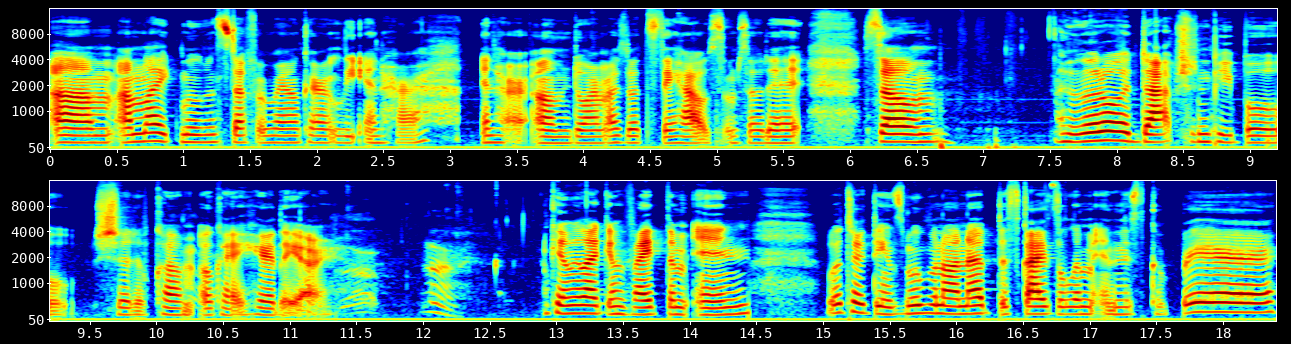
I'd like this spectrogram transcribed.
Um, I'm like moving stuff around currently in her in her um dorm. I was about to say house. I'm so dead. So little adoption people should have come. Okay, here they are. Can we like invite them in? What's her things? Moving on up, the sky's the limit in this career.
